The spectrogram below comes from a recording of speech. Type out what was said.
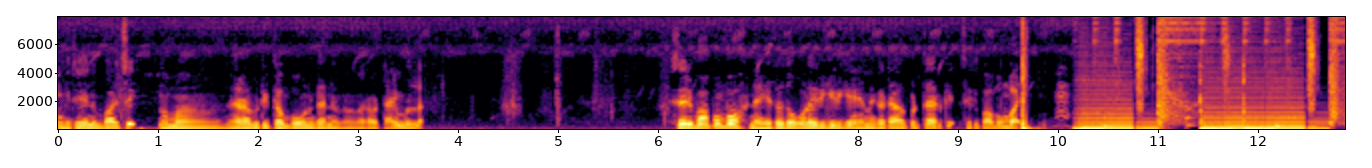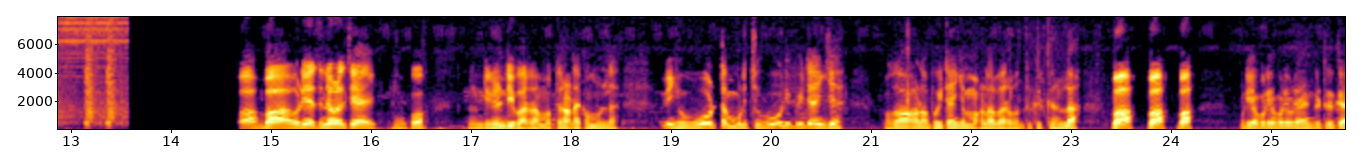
இங்கிட்டே நிம்பாடிச்சு நம்ம நேராக வீட்டுக்கு தான் போகணுங்க. எனக்கு வேறு டைம் இல்லை. சரி பார்ப்போம் போ. நான் ஏதோ உலகிருக்கேன் என்ன கேட்டால் அப்படி தான் இருக்குது சரி பார்ப்போம். பாய் பா பா ஒடியா சின்ன வளச்சே போ. நண்டி நண்டி வர்ற மொத்தம் நடக்க முடியல. நீங்கள் ஓட்டம் பிடிச்சி ஓடி போயிட்டாங்க. முதலாளம் போயிட்டாங்க. மழை வேறு வந்துக்கிட்டு நல்லா. பா பா பா முடியா அப்படி முடியா அப்படியே எங்கிட்டு இருக்க?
